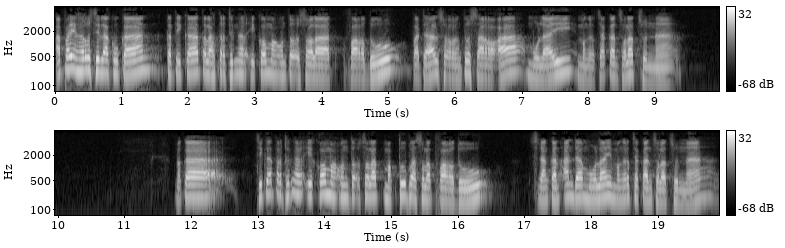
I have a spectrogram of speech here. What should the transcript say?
apa yang harus dilakukan ketika telah terdengar iqamah untuk sholat fardu, padahal seorang itu saro'a mulai mengerjakan sholat sunnah. Maka jika terdengar iqamah untuk sholat maktubah, sholat fardu, sedangkan Anda mulai mengerjakan sholat sunnah,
